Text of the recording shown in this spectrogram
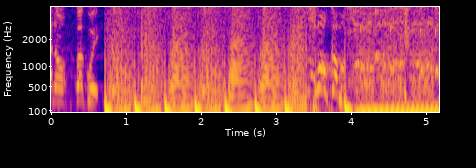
I don't fuck with. Smoke 'em!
